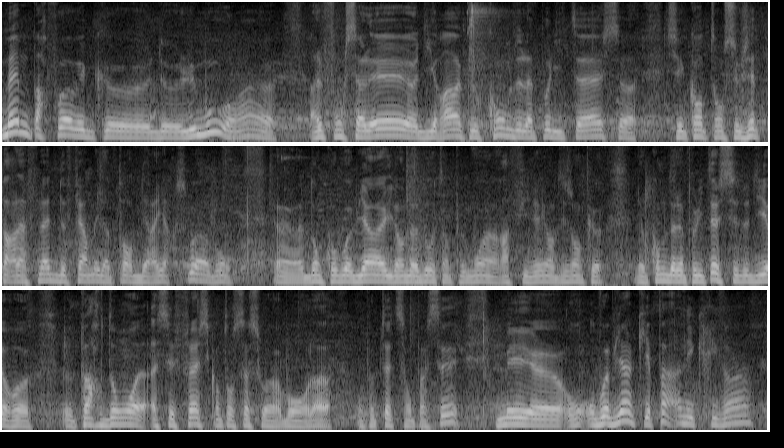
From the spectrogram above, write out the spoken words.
même parfois avec euh, de l'humour. Hein. Alphonse Allais euh, dira que le comble de la politesse, euh, c'est quand on se jette par la fenêtre de fermer la porte derrière soi. Bon, donc on voit bien, il en a d'autres un peu moins raffinés en disant que le comble de la politesse, c'est de dire pardon à ses fesses quand on s'assoit. Bon, là, on peut peut-être s'en passer, mais on voit bien qu'il n'y a pas un écrivain euh,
